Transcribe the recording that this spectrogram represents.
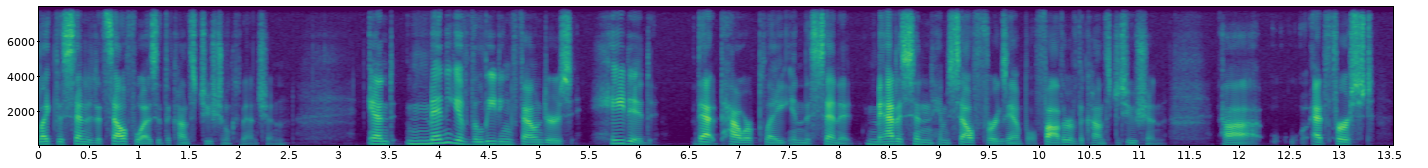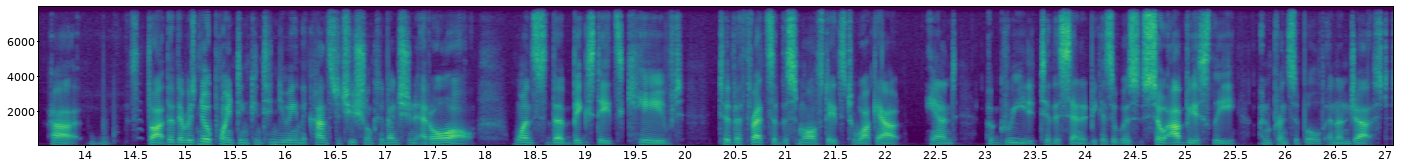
like the Senate itself was at the Constitutional Convention. And many of the leading founders hated that power play in the Senate. Madison himself, for example, father of the Constitution, uh, at first uh, thought that there was no point in continuing the Constitutional Convention at all once the big states caved to the threats of the small states to walk out and agreed to the Senate because it was so obviously unprincipled and unjust.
